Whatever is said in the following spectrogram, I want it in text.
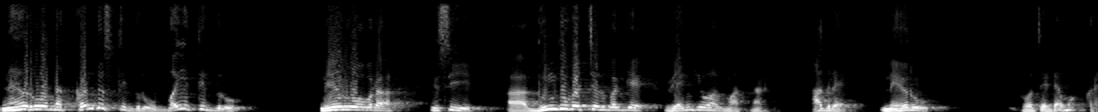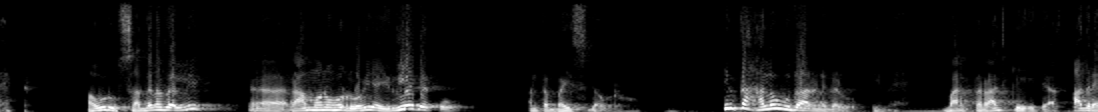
ನೆಹರುವನ್ನು ಖಂಡಿಸ್ತಿದ್ರು, ಬೈತಿದ್ರು. ನೆಹರು ಅವರ ಬಿಸಿ ದುಂದು ವೆಚ್ಚದ ಬಗ್ಗೆ ವ್ಯಂಗ್ಯವಾಗಿ ಮಾತನಾಡ್ತಿದ್ರು. ಆದರೆ ನೆಹರು ವಾಸ್ ಎ ಡೆಮೊಕ್ರಾಟ್ ಅವರು ಸದನದಲ್ಲಿ ರಾಮ್ ಮನೋಹರ್ ಲೋಹಿಯಾ ಇರಲೇಬೇಕು. ಅಂತ ಬಯಸಿದವರು. ಇಂಥ ಹಲವು ಉದಾಹರಣೆಗಳು ಇವೆ. ಭಾರತ ರಾಜಕೀಯ ಇತಿಹಾಸ. ಆದರೆ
